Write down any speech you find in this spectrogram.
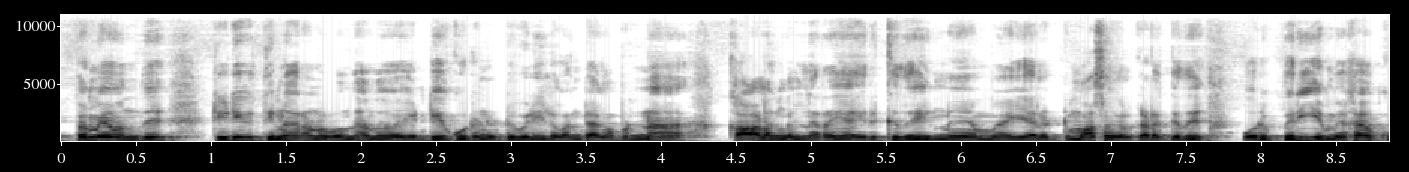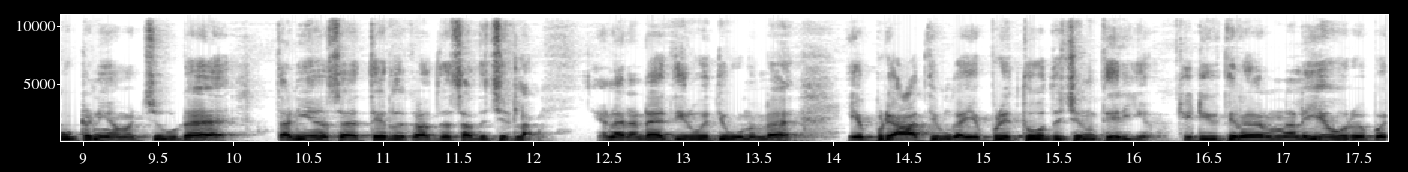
இப்போமே வந்து டிடிவி தினகரனர் வந்து அந்த என்டிஏ கூட்டணி விட்டு வெளியில் வந்தாங்க அப்படின்னா காலங்கள் நிறையா இருக்குது. இன்னும் நம்ம ஏழு எட்டு மாதங்கள் கிடக்குது. ஒரு பெரிய மெகா கூட்டணி அமைச்சு கூட தனியாக ச தேர்தல் காலத்தை சந்திச்சிடலாம் ஏன்னா ரெண்டாயிரத்தி இருபத்தி ஒன்றில் எப்படி அதிமுக எப்படி தோத்துச்சுன்னு தெரியும். டிடிவி தினகரனாலேயே ஒரு இப்போ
